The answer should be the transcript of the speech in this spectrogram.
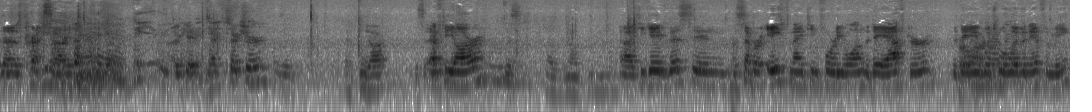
that is correct, sorry. Okay, next picture. FDR? This is FDR. This, uh, he gave this in December 8th, 1941, the day after, the day in which we'll live in infamy.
